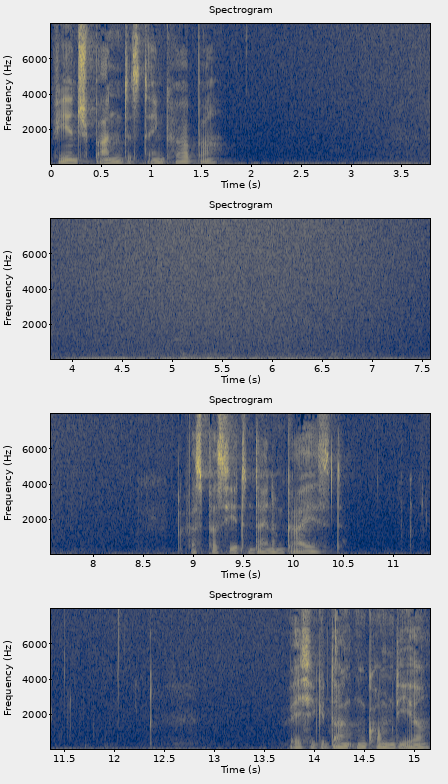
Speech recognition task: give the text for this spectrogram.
Wie entspannt ist dein Körper? Was passiert in deinem Geist? Welche Gedanken kommen dir?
